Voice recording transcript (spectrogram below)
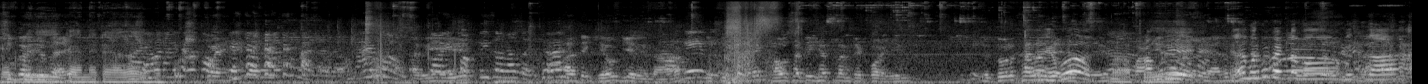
कॅडबरी काय नाही काय आलं हा, ते घेऊन गेले ना. खाऊसाठी घेतला ते कॉईन दोन खाला भरपूर भेटलं मग मीत मला-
